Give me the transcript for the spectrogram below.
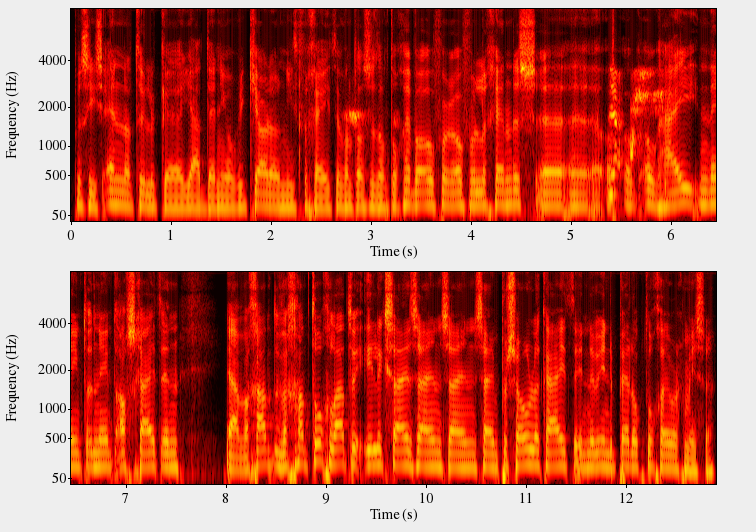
Precies, en natuurlijk uh, ja, Daniel Ricciardo niet vergeten. Want als we het dan toch hebben over, over legendes, uh, uh, ook, ook, hij neemt, neemt afscheid. En ja, we gaan, we gaan toch, laten we eerlijk zijn, zijn, zijn, zijn persoonlijkheid in de, in de paddock toch heel erg missen.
